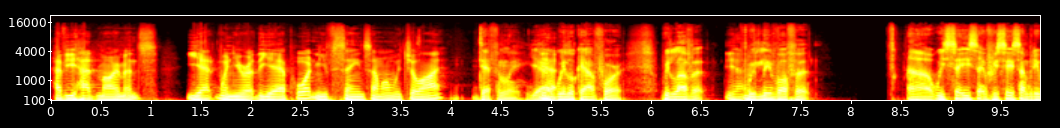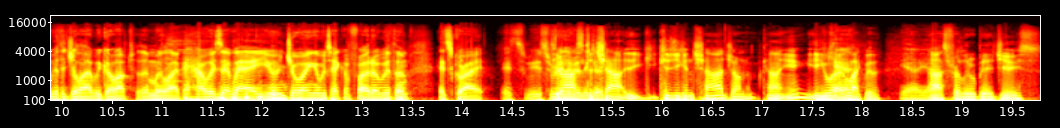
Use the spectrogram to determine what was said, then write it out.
Have you had moments yet when you're at the airport and you've seen someone with July? Definitely. Yeah, Yeah. We look out for it. We love it. Yeah. We live off it. Uh, we see if we see somebody with a July, we go up to them. We're like, "How is it? How are you enjoying it?" We take a photo with them. It's great. It's it's really really to good. charge because you can charge on them, can't you? You, uh, can. like with yeah, yeah. ask for a little bit of juice.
